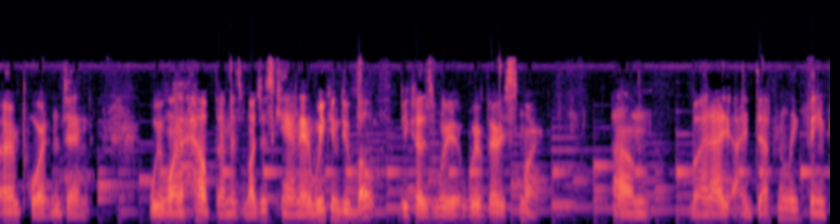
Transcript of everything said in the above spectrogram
are important and we want to help them as much as can and we can do both because we're, we're very smart. Um, but I, I definitely think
